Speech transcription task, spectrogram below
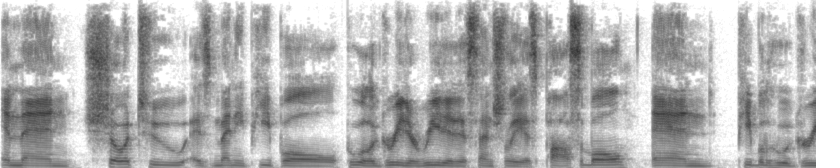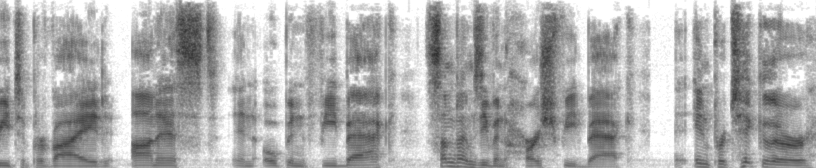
and then show it to as many people who will agree to read it essentially as possible and people who agree to provide honest and open feedback, sometimes even harsh feedback. In particular,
